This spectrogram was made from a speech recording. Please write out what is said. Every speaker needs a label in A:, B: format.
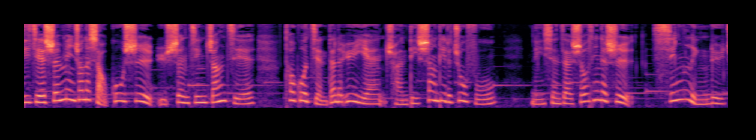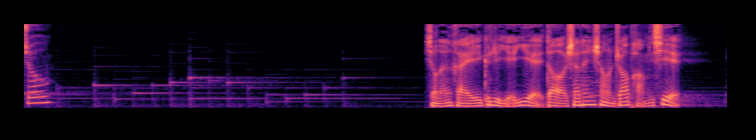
A: 集结生命中的小故事与圣经章节，透过简单的寓言传递上帝的祝福。您现在收听的是《心灵绿洲》。
B: 小男孩跟着爷爷到沙滩上抓螃蟹，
